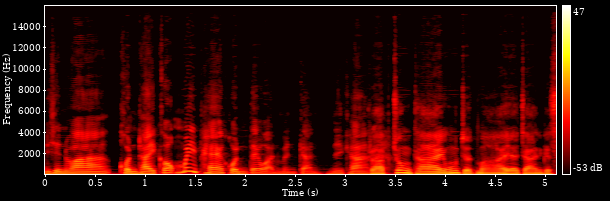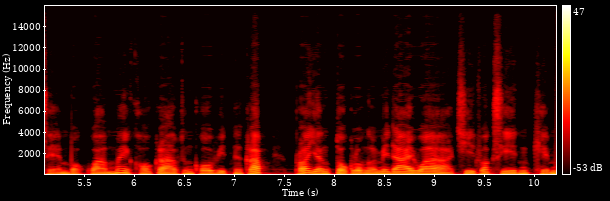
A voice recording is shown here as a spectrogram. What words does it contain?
ดิฉันว่าคนไทยก็ไม่แพ้คนไต้หวันเหมือนกันนะคะครับช่วงท้ายของจดหมายอาจารย์เกษมบอกว่าไม่ขอกล่าวถึงโควิดนะครับเพราะยังตกลงกันไม่ได้ว่าฉีดวัคซีนเข็ม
